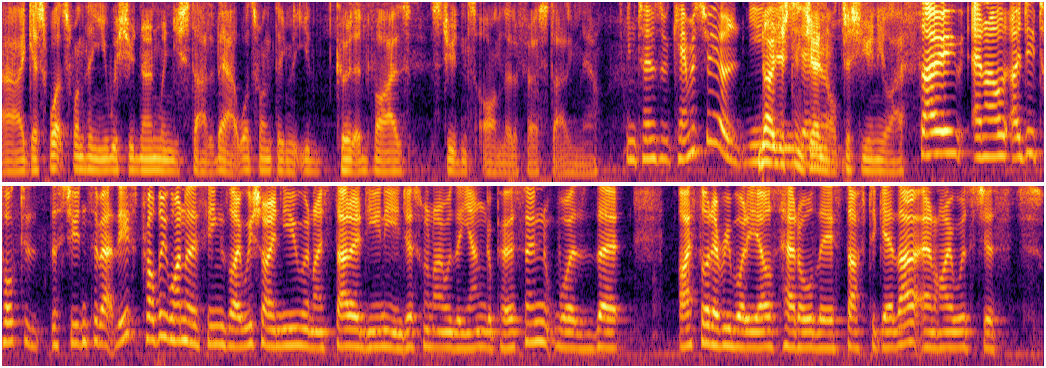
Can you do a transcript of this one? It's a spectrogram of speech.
Uh, I guess what's one thing you wish you'd known when you started out? What's one thing that you could advise students on that are first starting now? in terms of chemistry or uni no, just in general, just uni life. So, and I, I do talk to the students about this. Probably one of the things I wish I knew when I started uni and just when I was a younger person was that I thought everybody else had all their stuff together and I was just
